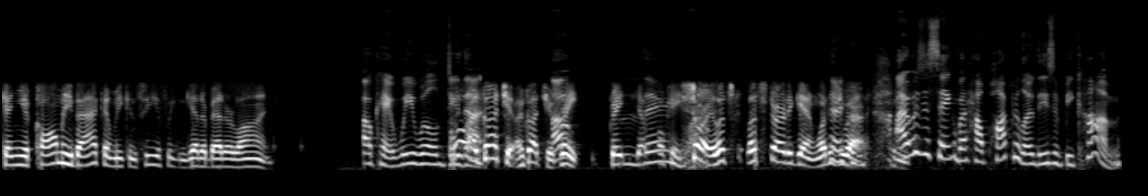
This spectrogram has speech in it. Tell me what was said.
can you call me back and we can see if we can get a better line? Okay, we will do oh, that. I got you. I got you. Oh, Great, great. Yep. Okay, sorry. Let's let's start again. What did you ask? I was just saying about how popular these have become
